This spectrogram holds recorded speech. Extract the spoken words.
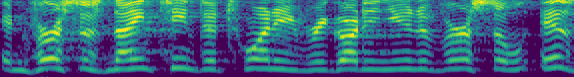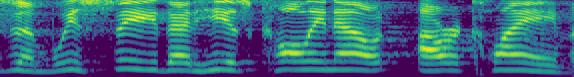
In verses 19 to 20 regarding universalism, we see that he is calling out our claim.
